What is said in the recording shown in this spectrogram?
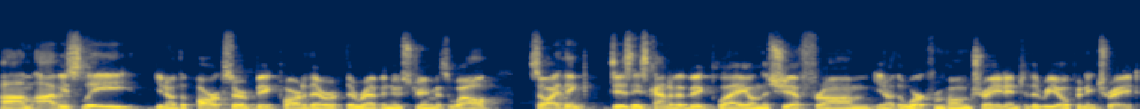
Um, obviously, you know, the parks are a big part of their, their revenue stream as well. So I think Disney's kind of a big play on the shift from, you know, the work from home trade into the reopening trade.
